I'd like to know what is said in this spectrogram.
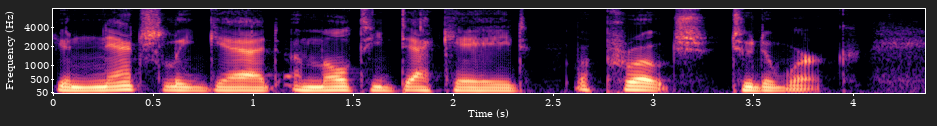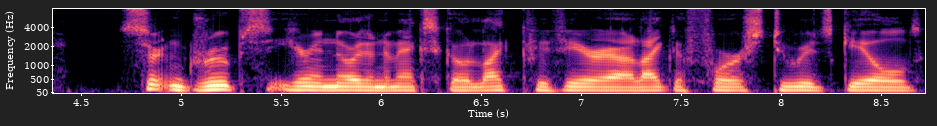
you naturally get a multi decade approach to the work. Certain groups here in northern New Mexico, like Quivira, like the Forest Stewards Guild,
